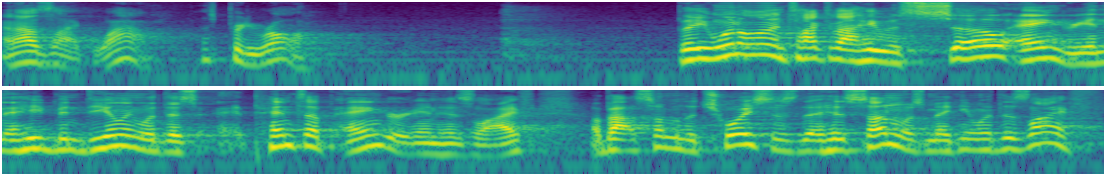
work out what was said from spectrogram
And I was like, Wow, that's pretty raw. But he went on and talked about he was so angry and that he'd been dealing with this pent up anger in his life about some of the choices that his son was making with his life.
